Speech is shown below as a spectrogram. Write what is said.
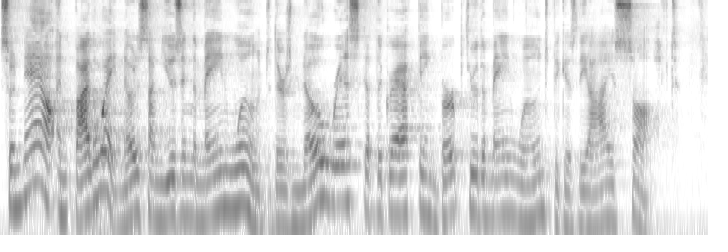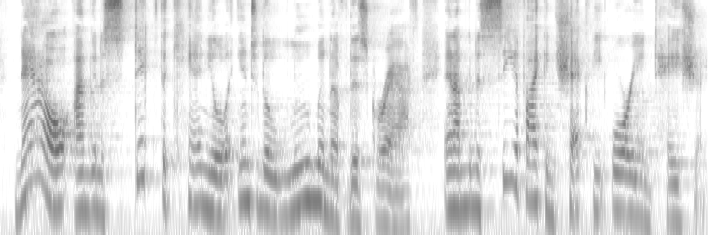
So now, and by the way, notice I'm using the main wound. There's no risk of the graft being burped through the main wound because the eye is soft. Now I'm going to stick the cannula into the lumen of this graft and I'm going to see if I can check the orientation.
